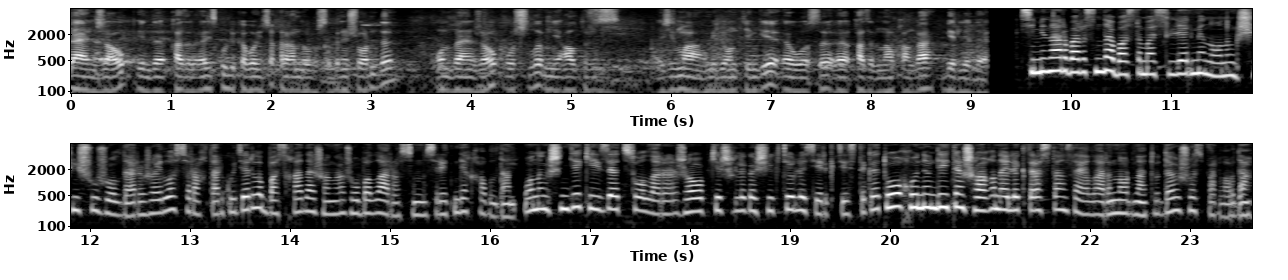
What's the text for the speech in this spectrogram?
бәрін жауып енді қазір республика бойынша қарағанды облысы бірінші орында оның бәрін жауып осы жылы міне алты жүз жиырма миллион теңге осы қазір науқанға беріледі. Семинар барысында басты мәселелер мен оның шешу жолдары жайлы сұрақтар көтеріліп басқа да жаңа жобалар ұсыныс ретінде қабылданды оның ішінде kz солар жауапкершілігі шектеулі серіктестігі тоқ өнімдейтін шағын электростанцияларын орнатуды жоспарлауда.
